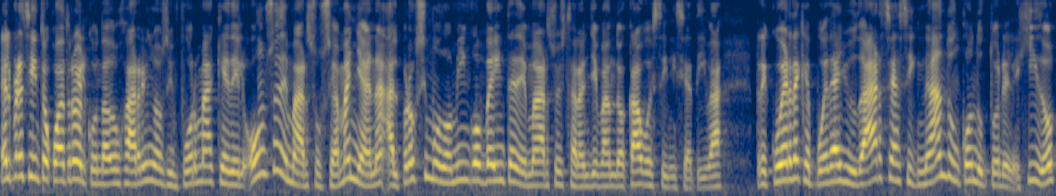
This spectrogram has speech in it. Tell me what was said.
El precinto 4 del condado Harris nos informa que del 11 de marzo, o sea mañana, al próximo domingo 20 de marzo estarán llevando a cabo esta iniciativa. Recuerde que puede ayudarse asignando un conductor elegido,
